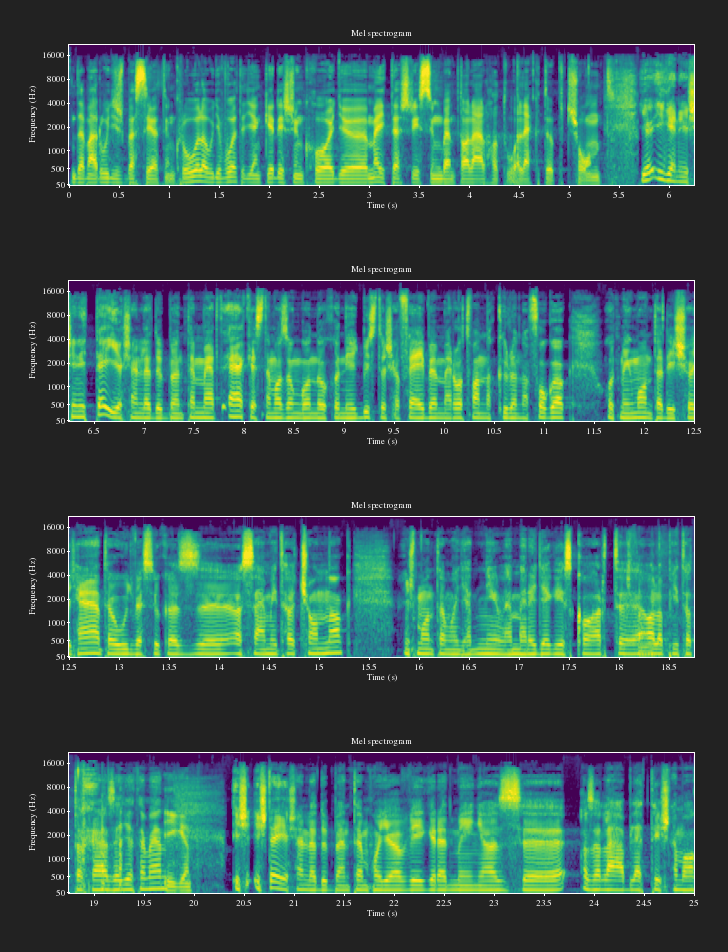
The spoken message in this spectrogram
de már úgy is beszéltünk róla. Ugye volt egy ilyen kérdésünk, hogy mely testrészünkben található a legtöbb csont. Ja igen, és én itt teljesen ledöbbentem, mert elkezdtem azon gondolkodni, hogy biztos a fejben, mert ott vannak külön a fogak, ott még mondtad is, hogy hát, ha úgy veszük, az, az számíthat csontnak, és mondtam, hogy hát nyilván, mert egy egész kart alapítottak rá az egyetemen. igen. És, és teljesen ledöbbentem, hogy a végeredmény az, az a láb lett, és nem a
